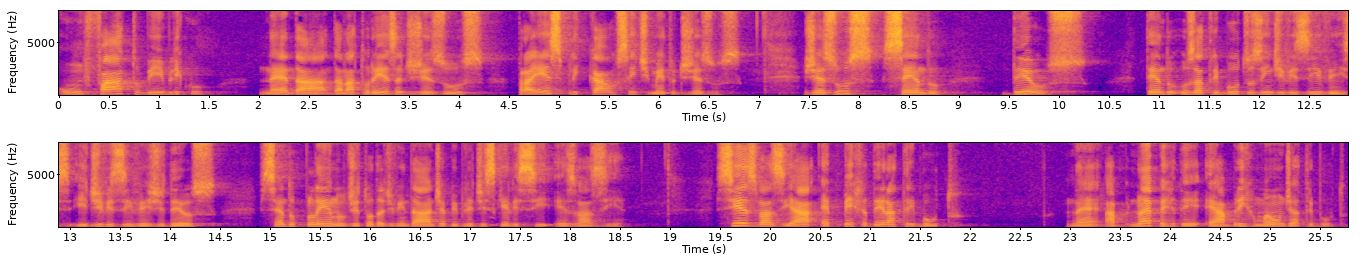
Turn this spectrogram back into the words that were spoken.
um fato bíblico né, da, da natureza de Jesus para explicar o sentimento de Jesus. Jesus, sendo Deus, tendo os atributos indivisíveis e divisíveis de Deus, sendo pleno de toda a divindade, a Bíblia diz que ele se esvazia. Se esvaziar é perder atributo. Né? Não é perder, é abrir mão de atributo.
